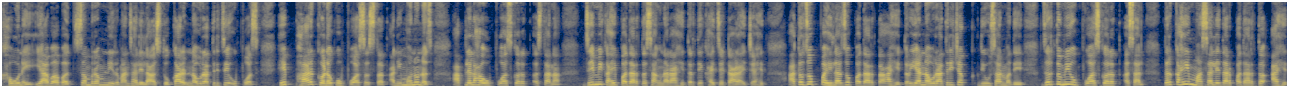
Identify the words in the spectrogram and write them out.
खाऊ नये याबाबत संभ्रम निर्माण झालेला असतो. कारण नवरात्रीचे उपवास हे फार कडक उपवास असतात आणि म्हणूनच आपल्याला हा उपवास करत असताना जे मी काही पदार्थ सांगणार आहे तर ते खायचे टाळायचे आहेत. आता जो पहिला जो पदार्थ आहे तर या नवरात्रीच्या दिवसांमध्ये जर तुम्ही उपवास करत असाल तर काही मसालेदार पदार्थ आहेत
